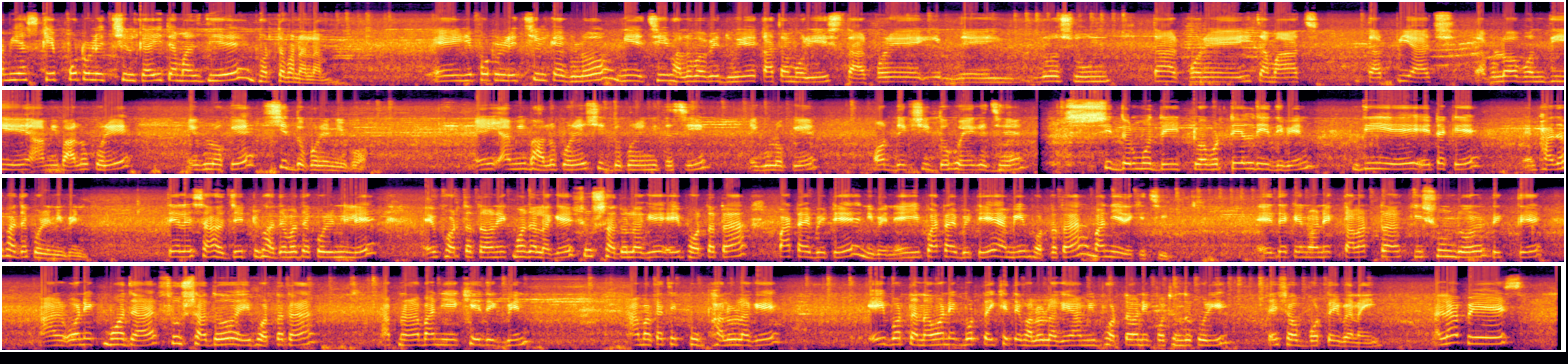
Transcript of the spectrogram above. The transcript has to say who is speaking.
Speaker 1: আমি আজকে পটলের ছিলকা, ইটা মাছ দিয়ে ভর্তা বানালাম। এই যে পটলের ছিলকাগুলো নিয়েছি ভালোভাবে ধুয়ে কাঁচামরিচ, তারপরে এই রসুন, তারপরে ইটা মাছ, তার পেঁয়াজ, তারপর লবণ দিয়ে আমি ভালো করে এগুলোকে সিদ্ধ করে নেব। এই আমি ভালো করে সিদ্ধ করে নিতেছি, এগুলোকে অর্ধেক সিদ্ধ হয়ে গেছে। সিদ্ধর মধ্যে একটু আবার তেল দিয়ে দিবেন। দিয়ে এটাকে ভাজা ভাজা করে নেবেন। তেলের সাহায্যে একটু ভাজা ভাজা করে নিলে এই ভর্তাটা অনেক মজা লাগে, সুস্বাদু লাগে। এই ভর্তাটা পাটায় বেটে নেবেন। এই পাটায় বেটে আমি ভর্তাটা বানিয়ে রেখেছি। এই দেখেন অনেক কালারটা কি সুন্দর দেখতে। আর অনেক মজা, সুস্বাদু এই ভর্তাটা আপনারা বানিয়ে খেয়ে দেখবেন। আমার কাছে খুব ভালো লাগে। এই ভর্তা না, অনেক ভর্তাই খেতে ভালো লাগে, আমি ভর্তা অনেক পছন্দ করি, তাই সব ভর্তাই বানাই। আল্লাহ হাফেজ।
